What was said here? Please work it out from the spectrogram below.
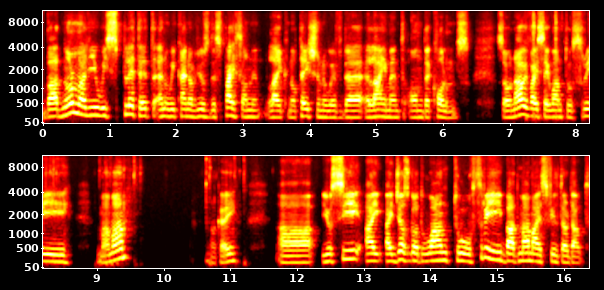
But normally we split it and we kind of use this Python-like notation with the alignment on the columns. So now if I say one, two, three, mama, okay, uh, you see I, I just got one, two, three, but mama is filtered out.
